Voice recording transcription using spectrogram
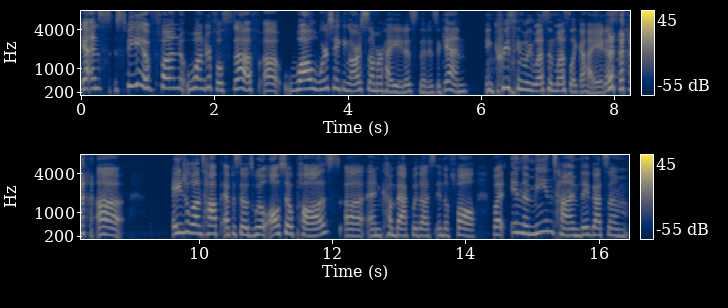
Yeah, and s- speaking of fun, wonderful stuff, uh, while we're taking our summer hiatus, that is again increasingly less and less like a hiatus, uh, Angel on Top episodes will also pause uh, and come back with us in the fall. But in the meantime, they've got some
